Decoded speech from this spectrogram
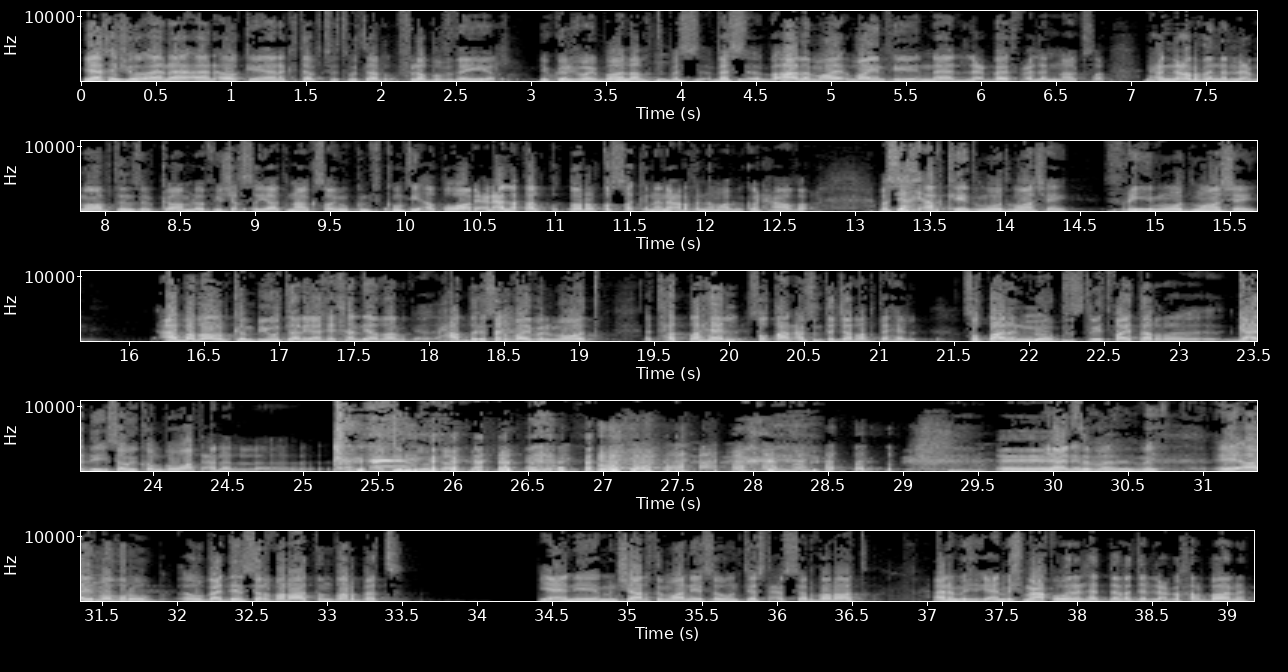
يا أخي شو أنا أنا okay أنا كتبت في تويتر flop of the year يمكن شوي بالغت بس بس هذا ما ما ينفي إن اللعبة فعلا ناقصة، نحن نعرف إن اللعبة ما بتنزل كاملة وفي شخصيات ناقصة ويمكن يكون في أطوار. يعني على الأقل طور القصة كنا نعرف إنه ما بيكون حاضر، بس يا أخي arcade mode ما شيء، free mode ما شيء، أبى ضارب كمبيوتر يا أخي خلي اضرب حاط لي survival mode تحطه hell سلطان أمس أنت جربته hell. سلطان ال noob في ستريت فايتر آه، قاعد يسوي combo ات على ال- على الكمبيوتر. إيه يعني. اي اي مضروب وبعدين server ات انضربت. يعني من شهر ثمانية يسوون test على ال server ات. أنا مش يعني مش معقوله لهالدرجة اللعبة خربانة.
